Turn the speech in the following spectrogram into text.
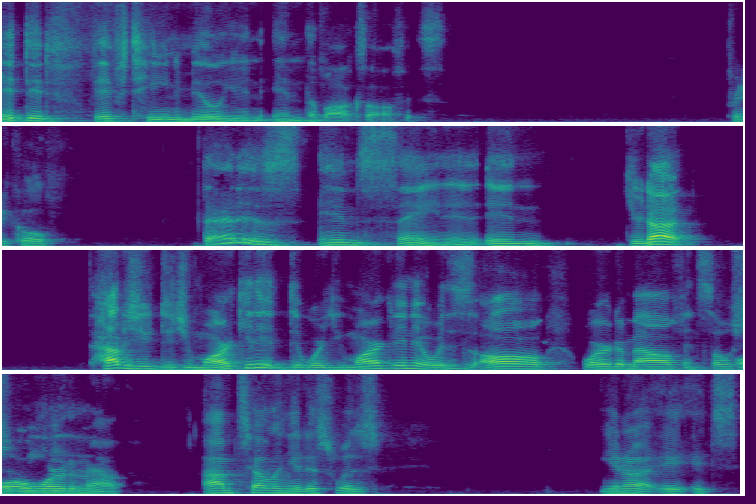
it did 15 million in the box office. Pretty cool. That is insane. And, and you're not how did you did you market it? Did, were you marketing it, or this is all word of mouth and social? All media? word of mouth. I'm telling you, this was you know it, it's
